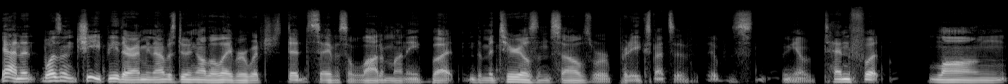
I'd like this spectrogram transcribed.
Yeah, and it wasn't cheap either. I mean, I was doing all the labor, which did save us a lot of money, but the materials themselves were pretty expensive. It was, you know, 10 foot long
